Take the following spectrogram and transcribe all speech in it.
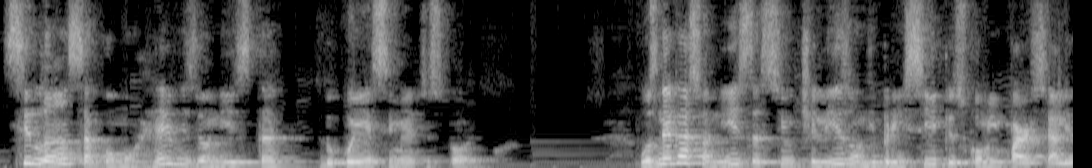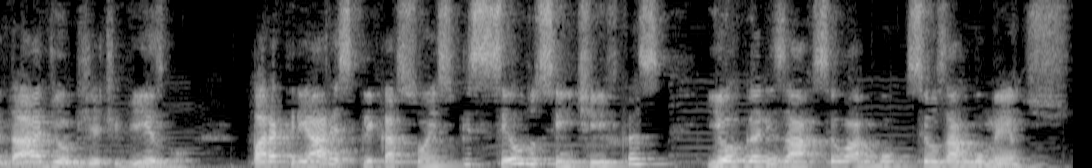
se lança como revisionista do conhecimento histórico. Os negacionistas se utilizam de princípios como imparcialidade e objetivismo para criar explicações pseudocientíficas e organizar seu, seus argumentos.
